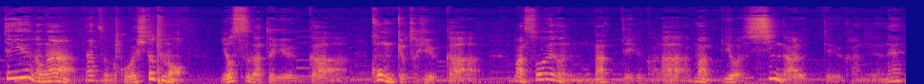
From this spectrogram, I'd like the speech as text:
っていうのがなんつうのこう一つのよすがというか根拠というか、まあ、そういうのにもなっているから、まあ、要は芯があるっていう感じだよね。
